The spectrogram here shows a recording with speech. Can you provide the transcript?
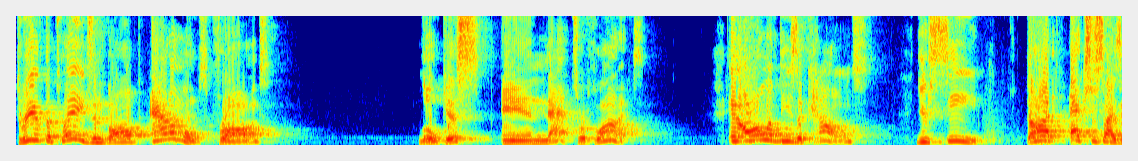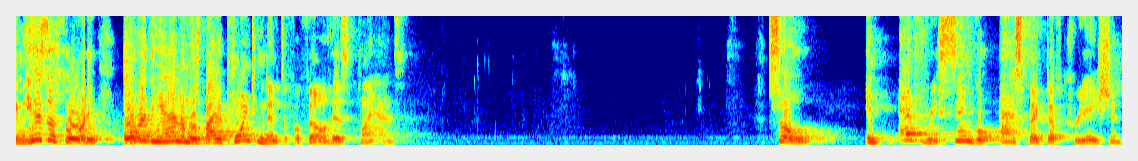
Three of the plagues involved animals frogs, locusts, and gnats or flies. In all of these accounts, you see God exercising his authority over the animals by appointing them to fulfill his plans. So, in every single aspect of creation,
